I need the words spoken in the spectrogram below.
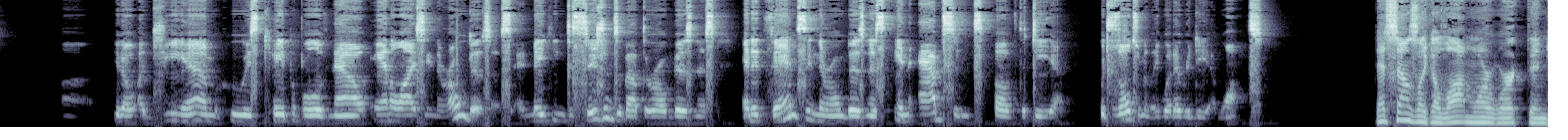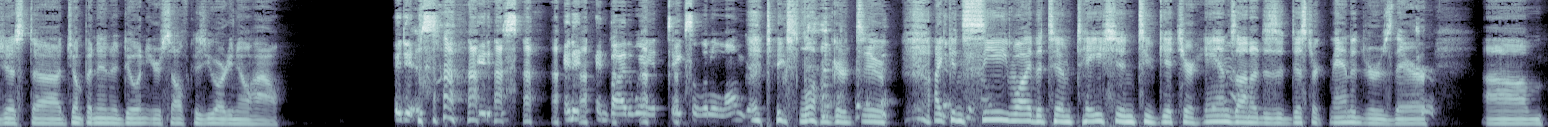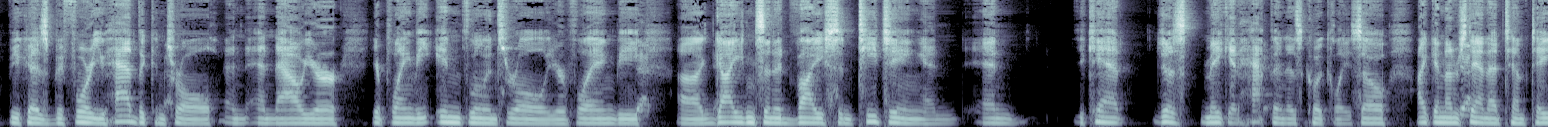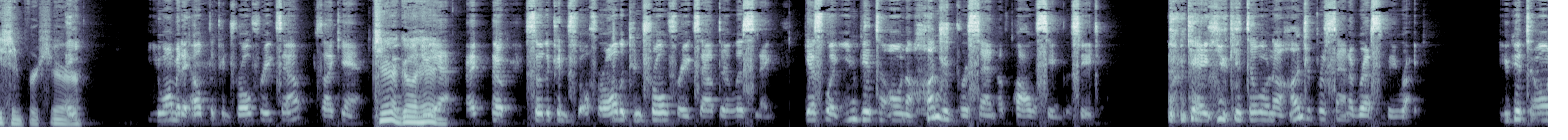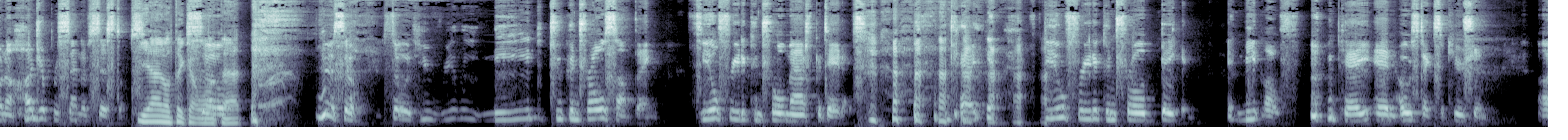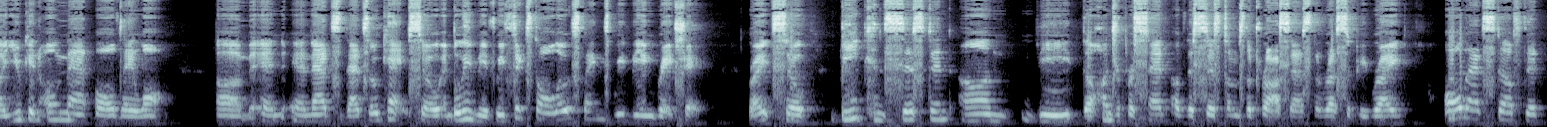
you know, a GM who is capable of now analyzing their own business and making decisions about their own business and advancing their own business in absence of the DM, which is ultimately what every DM wants. That sounds like a lot more work than just uh, jumping in and doing it yourself because you already know how. It is. It is. And, it, and by the way, it takes a little longer. It takes longer too. I can see why the temptation to get your hands yeah. on it as a district manager is there. Sure um, because before you had the control and and now you're you're playing the influence role. You're playing the uh, guidance and advice and teaching and and you can't just make it happen as quickly. So i can understand yeah. that temptation for sure. Hey, you want me to help the control freaks out? Because i can't. Sure go ahead. Yeah right? so, so the control for all the control freaks out there listening guess what? You get to own 100% of policy and procedure Okay, you get to own 100% of recipe right. You get to own 100% of systems. Yeah, I don't think I so, want that. yeah, so so if you really need to control something, feel free to control mashed potatoes. okay, feel free to control bacon and meatloaf. Okay, and host execution. Uh, you can own that all day long, um, and and that's that's okay. So, and believe me, if we fixed all those things, we'd be in great shape, right? So be consistent on the the hundred percent of the systems, the process, the recipe, right? All that stuff that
